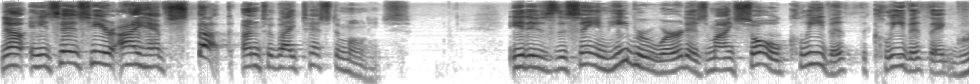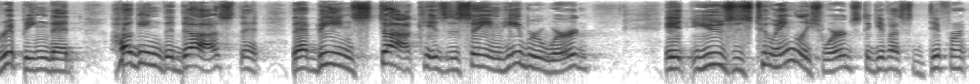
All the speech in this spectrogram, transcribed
Now, he says here, I have stuck unto thy testimonies. It is the same Hebrew word as my soul cleaveth, cleaveth, that gripping, that hugging the dust, that, that being stuck is the same Hebrew word. It uses two English words to give us different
